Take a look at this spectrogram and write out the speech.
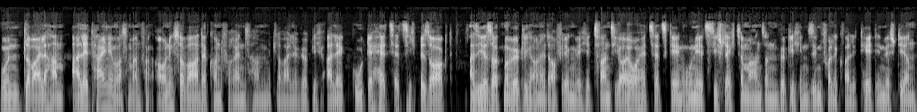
Und mittlerweile haben alle Teilnehmer, was am Anfang auch nicht so war, der Konferenz, haben mittlerweile wirklich alle gute Headsets sich besorgt. Also hier sollte man wirklich auch nicht auf irgendwelche 20 Euro Headsets gehen, ohne jetzt die schlecht zu machen, sondern wirklich in sinnvolle Qualität investieren.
